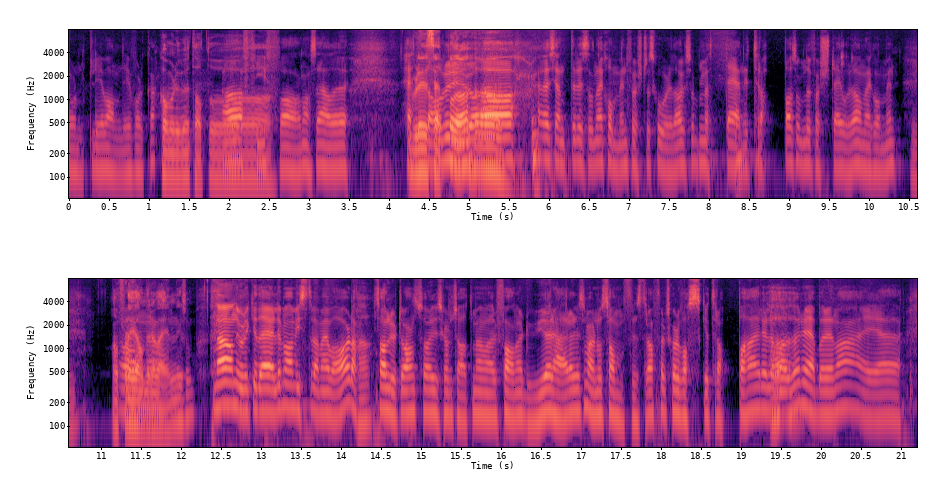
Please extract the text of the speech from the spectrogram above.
ordentlige, vanlige folka. Kommer du med tatto? Ja, fy faen, altså. Jeg hadde Du ble sett på da? Ja. Jeg kjente liksom, når jeg kom inn første skoledag, så møtte jeg en i trappa som det første jeg gjorde da når jeg kom inn. Han fløy Ja, andre veien, liksom? Nei, han gjorde ikke det heller, men han visste hvem jeg var. da. Ja. Så han lurte, han så, jeg husker han sa til meg hva faen er du gjør her? Liksom, er det noe samfunnsstraff, eller skal du vaske trappa her? eller hva er det der? Jeg bare, nei, jeg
